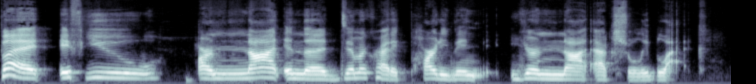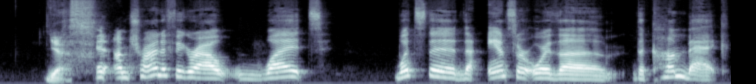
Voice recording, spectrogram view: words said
But if you are not in the Democratic Party, then you're not actually black. Yes. And I'm trying to figure out what what's the the answer or the the comeback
